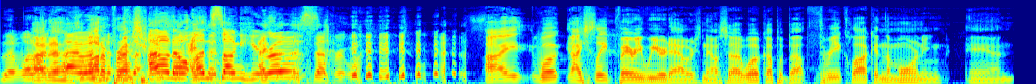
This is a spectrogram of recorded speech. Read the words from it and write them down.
That, what I am know, it's a lot of pressure. I don't know, I said unsung the- heroes. I said the separate one. I well, I sleep very weird hours now, so I woke up about three o'clock in the morning and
